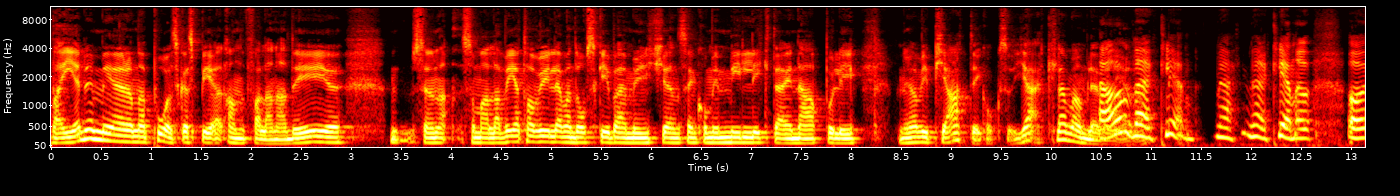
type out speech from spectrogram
vad är det med de här polska anfallarna? Det är ju, sen, som alla vet har vi Lewandowski i Bayern München, sen kommer Milik där i Napoli. Nu har vi Piatek också. Jäklar vad de levererar. Ja, verkligen. Verkligen. Och, och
